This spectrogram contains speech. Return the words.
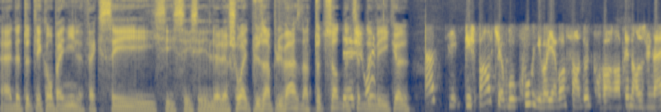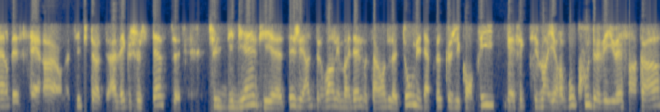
euh, de toutes les compagnies. Là. Fait que c'est, c'est, le, choix est de plus en plus vaste dans toutes sortes de types de véhicules. Puis, je pense qu'il y a beaucoup, il va y avoir sans doute qu'on va rentrer dans une ère d'essai-erreur. Puis avec justesse, tu le dis bien, puis euh, tu sais, j'ai hâte de voir les modèles au salon de l'auto, mais d'après ce que j'ai compris, il y a effectivement, il y aura beaucoup de VUS encore,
